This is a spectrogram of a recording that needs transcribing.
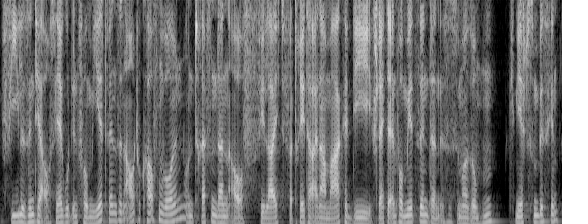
viele sind ja auch sehr gut informiert, wenn sie ein Auto kaufen wollen und treffen dann auf vielleicht Vertreter einer Marke, die schlechter informiert sind, dann ist es immer so, hm, knirscht es ein bisschen.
